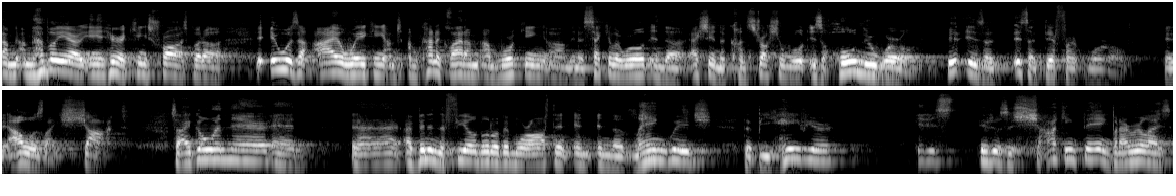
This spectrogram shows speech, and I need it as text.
I'm, I'm helping here at King's Cross, but uh, it, it, was an eye awakening. I'm, I'm kind of glad I'm, I'm working um, in a secular world. In the actually in the construction world is a whole new world. It is a it's a different world, and I was like shocked. So I go in there, and, and I, have been in the field a little bit more often, and, and the language, the behavior, it is it is a shocking thing. But I realized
